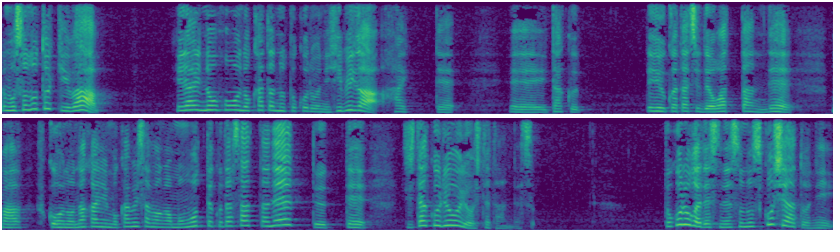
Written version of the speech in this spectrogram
でもその時は左の方の肩のところにひびが入って、えー、痛くっていう形で終わったんで、まあ、不幸の中にも神様が守ってくださったねって言って自宅療養してたんです。ところがですねその少し後に、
